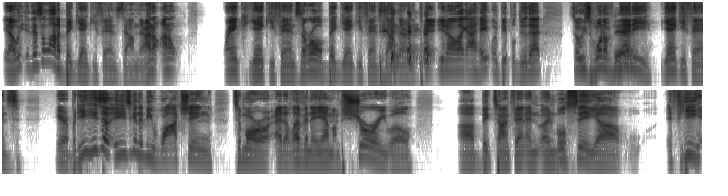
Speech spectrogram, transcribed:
You know, there's a lot of big Yankee fans down there. I don't I don't rank Yankee fans. They're all big Yankee fans down there in the pit. You know, like I hate when people do that. So he's one of yeah. many Yankee fans here. But he, he's a, he's going to be watching tomorrow at 11 a.m. I'm sure he will. Uh, big time fan, and and we'll see uh, if he.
